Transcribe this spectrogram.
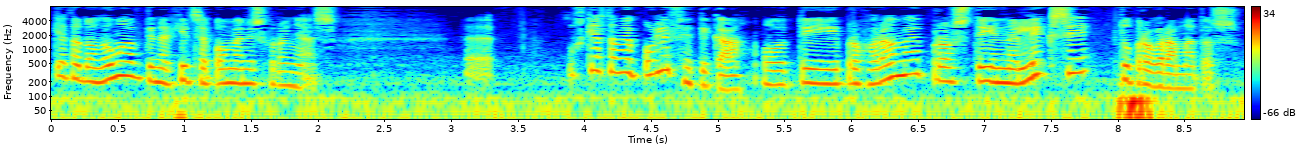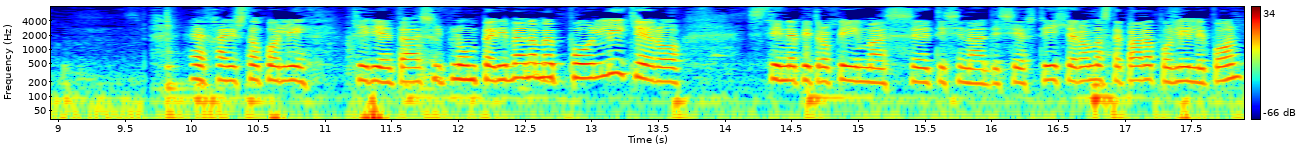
και θα τον δούμε από την αρχή της επόμενης χρονιάς. Ε, σκέφτομαι πολύ θετικά ότι προχωράμε προς την λήξη του προγράμματος. Ευχαριστώ πολύ κύριε Τάσιλπλουμ. Περιμέναμε πολύ καιρό στην Επιτροπή μας ε, τη συνάντηση αυτή. Χαιρόμαστε πάρα πολύ λοιπόν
